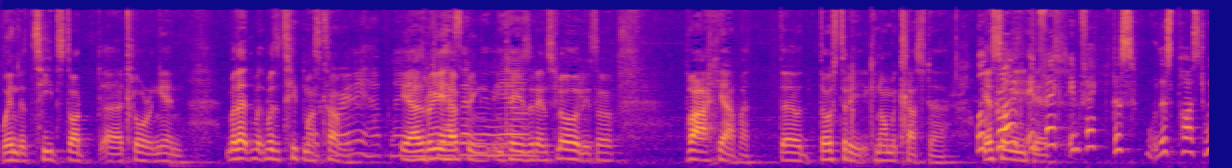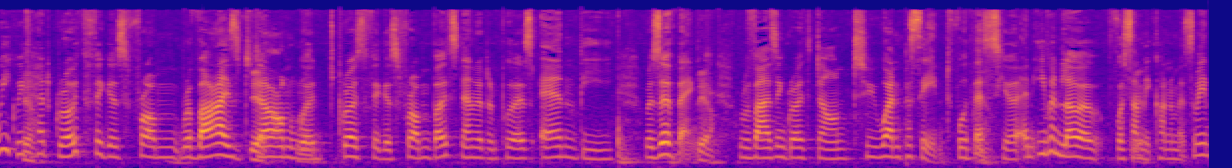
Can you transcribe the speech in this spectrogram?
when the teeth start uh, clawing in. But, that, but the teeth must It's come. Yeah, it's really happening in yeah. KZN slowly. So, but yeah, but the, those three economic cluster. Well, SOE growth, in fact, in fact, this this past week we've Yeah. had growth figures from revised Yeah, downward growth figures from both Standard and Poor's and the Reserve Bank, Yeah. revising growth down to one percent for this year, and even lower for some economists. I mean.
